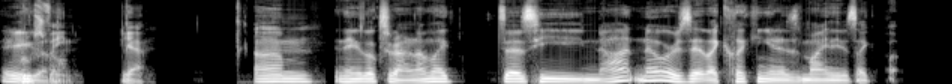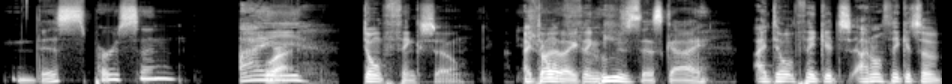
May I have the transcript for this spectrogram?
There you Bruce go. Wayne. Yeah. Um And then he looks around. I'm like, does he not know, or is it like clicking in his mind? He's like, this person. I Or- don't think so. I don't like, think- who's this guy? I don't think it's I don't think it's a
